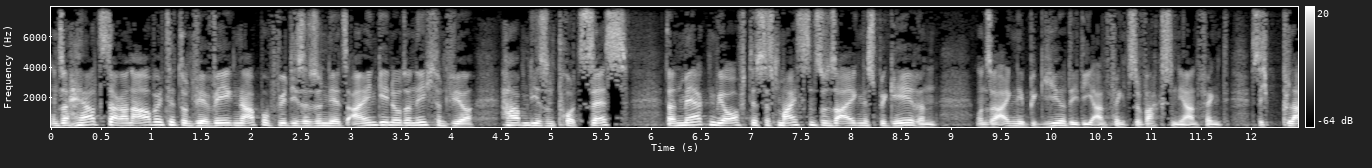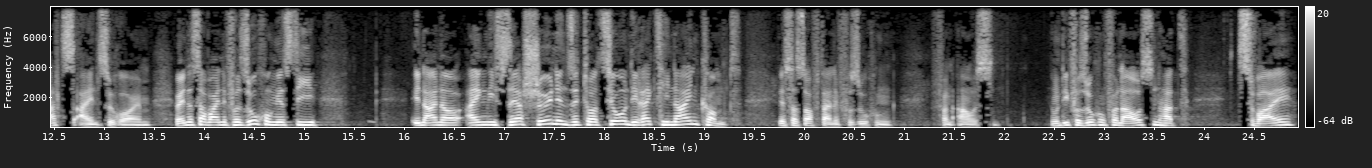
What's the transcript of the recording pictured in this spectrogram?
unser Herz daran arbeitet und wir wägen ab, ob wir diese Sünde jetzt eingehen oder nicht und wir haben diesen Prozess, dann merken wir oft, dass es meistens unser eigenes Begehren, unsere eigene Begierde, die anfängt zu wachsen, die anfängt, sich Platz einzuräumen. Wenn es aber eine Versuchung ist, die in einer eigentlich sehr schönen Situation direkt hineinkommt, ist das oft eine Versuchung von außen. Nun, die Versuchung von außen hat zwei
